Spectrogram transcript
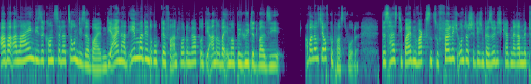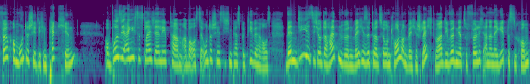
Aber allein diese Konstellation dieser beiden. Die eine hat immer den Druck der Verantwortung gehabt und die andere war immer behütet, weil sie, weil auf sie aufgepasst wurde. Das heißt, die beiden wachsen zu völlig unterschiedlichen Persönlichkeiten heran mit vollkommen unterschiedlichen Päckchen obwohl sie eigentlich das Gleiche erlebt haben, aber aus der unterschiedlichen Perspektive heraus. Wenn die sich unterhalten würden, welche Situation toll und welche schlecht war, die würden ja zu völlig anderen Ergebnissen kommen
